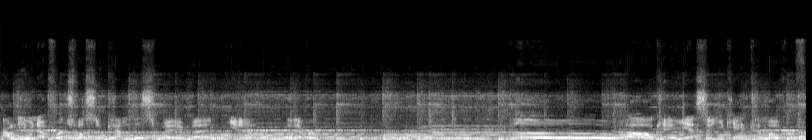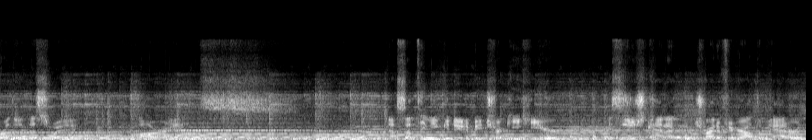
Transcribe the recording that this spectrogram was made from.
I don't even know if we're supposed to come this way, but, you know, whatever. Oh, oh okay, yeah, so you can't come over further this way. Alright. Now, something you can do to be tricky here is to just kind of try to figure out the pattern,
